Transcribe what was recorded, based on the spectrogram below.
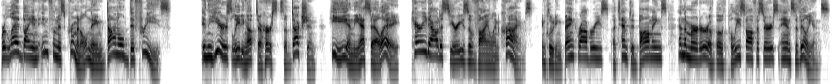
were led by an infamous criminal named Donald DeFreeze. In the years leading up to Hearst's abduction, he and the SLA carried out a series of violent crimes, including bank robberies, attempted bombings, and the murder of both police officers and civilians.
